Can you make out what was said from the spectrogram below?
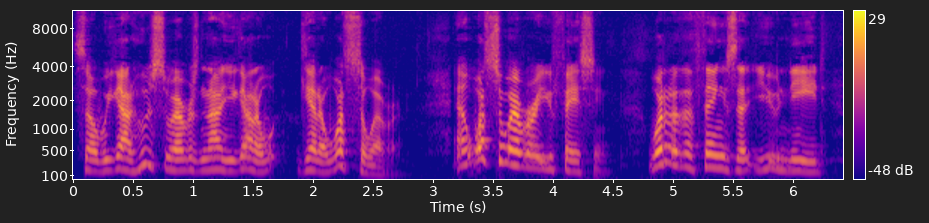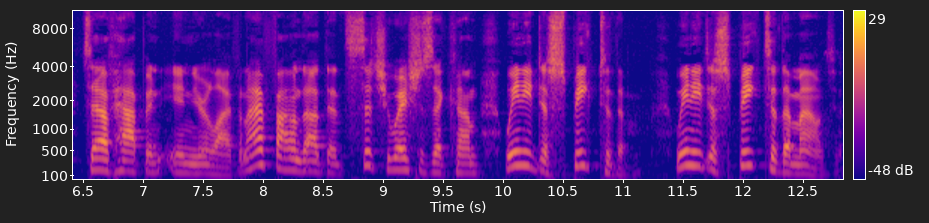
So we got whosoever's, and now you got to get a whatsoever. And whatsoever are you facing? What are the things that you need to have happen in your life? And I found out that situations that come, we need to speak to them. We need to speak to the mountain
